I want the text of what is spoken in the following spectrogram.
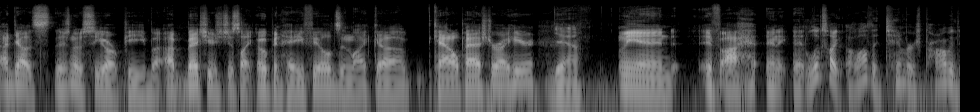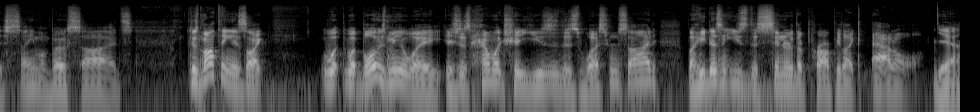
I doubt it's there's no CRP, but I bet you it's just like open hayfields and like uh, cattle pasture right here. Yeah. And if I and it, it looks like a lot of the timber is probably the same on both sides. Because my thing is like, what what blows me away is just how much he uses this western side, but he doesn't use the center of the property like at all, Yeah.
